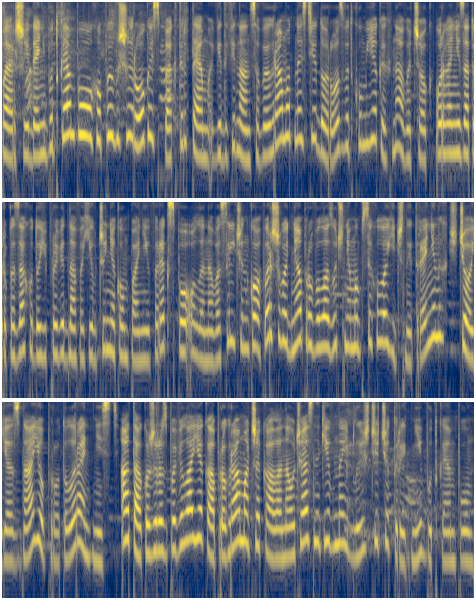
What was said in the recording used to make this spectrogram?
Перший день буткемпу охопив широкий спектр тем від фінансової грамотності до розвитку м'яких навичок. Організаторка заходу і провідна фахівчиня компанії Ферекспо Олена Васильченко першого дня провела з учнями психологічний тренінг, що я знаю про толерантність. А також розповіла, яка програма чекала на учасників найближчі чотири дні буткемпу.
